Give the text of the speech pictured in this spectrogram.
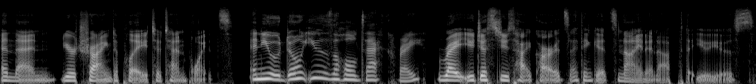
And then you're trying to play to 10 points. And you don't use the whole deck, right? Right. You just use high cards. I think it's nine and up that you use.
